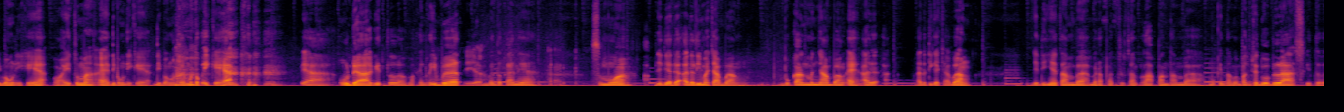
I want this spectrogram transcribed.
dibangun IKEA wah itu mah eh dibangun IKEA dibangun rem untuk IKEA ya udah gitu loh makin ribet Iya. bentukannya. Semua jadi ada ada lima cabang. Bukan menyabang eh ada ada tiga cabang jadinya tambah berapa tuh Tam- 8 tambah mungkin tambah 4 bisa 12 gitu.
